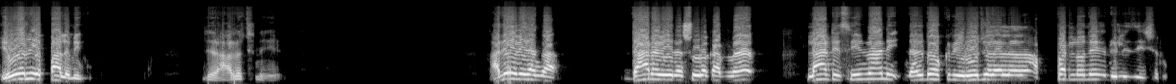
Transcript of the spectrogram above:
ఎవరు చెప్పాలి మీకు? ఆలోచన చేయండి. అదే దానవీర సూరకర్ణ లాంటి సినిమాని నలభై ఒకటి రోజులలో అప్పట్లోనే రిలీజ్ చేశారు.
